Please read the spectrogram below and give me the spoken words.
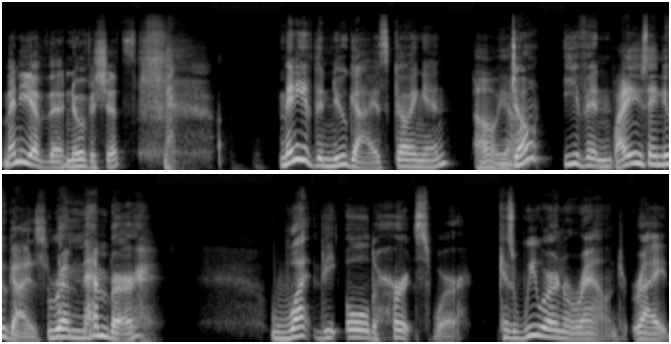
many of the novitiates, many of the new guys going in Oh, yeah. don't even Why didn't you say new guys? remember what the old hurts were because we weren't around, right,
